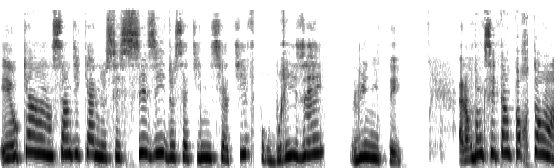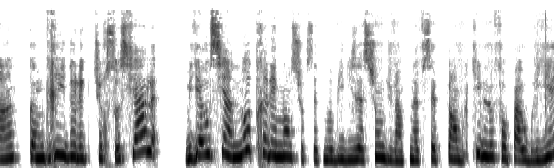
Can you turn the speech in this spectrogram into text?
Et aucun syndicat ne s'est saisi de cette initiative pour briser l'unité. Alors donc c'est important hein, comme grille de lecture sociale mais il y a aussi un autre élément sur cette mobilisation du 29 septembre qu'il ne faut pas oublier,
